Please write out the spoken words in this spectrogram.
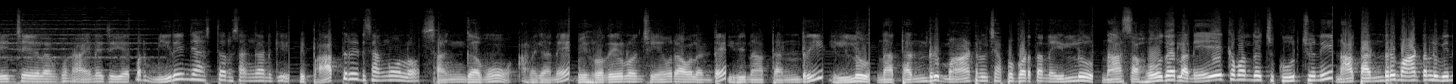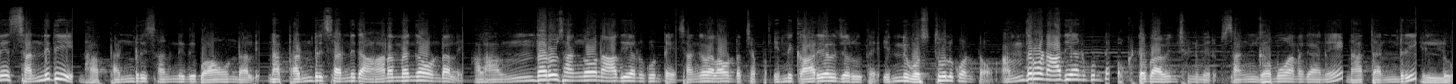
ఏం చేయాలనుకుని ఆయనే చేయాలి. మరి మీరేం చేస్తారు సంఘానికి? మీ పాత్రేటి సంఘంలో? సంఘము అనగానే మీ హృదయంలోంచి ఏం రావాలంటే ఇది నా తండ్రి ఇల్లు నా తండ్రి మాటలు చెప్పబడుతున్న ఇల్లు నా సహోదరులు అనేక మంది వచ్చి కూర్చుని నా తండ్రి మాటలు వినే సన్నిధి నా తండ్రి సన్నిధి బాగుండాలి నా తండ్రి సన్నిధి ఆనందంగా ఉండాలి. అలా అందరూ సంఘం నాది అనుకుంటే సంఘం ఎలా ఉంటుంది చెప్పండి. ఎన్ని కార్యాలు జరుగుతాయి ఎన్ని వస్తువులు కొంటాం అందరూ నాది అనుకుంటే? ఒకటే భావించండి మీరు. సంఘము అనగానే నా తండ్రి ఇల్లు.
